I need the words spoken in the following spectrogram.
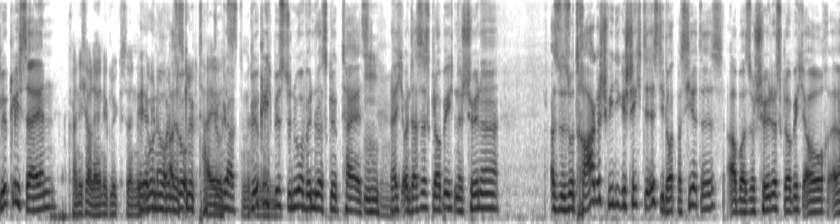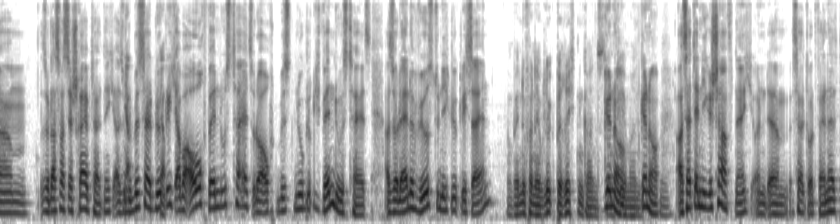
Glücklichsein, Kann nicht alleine Glück sein. ja, nur, genau, nur wenn du also, das Glück teilst. du, ja, glücklich bist du nur, wenn du das Glück teilst. Nicht? Und das ist, glaube ich, eine schöne, also so tragisch wie die Geschichte ist, die dort passiert ist, aber so schön ist, glaube ich, auch ähm, so das, was er schreibt halt nicht. Also Ja. du bist halt glücklich, aber auch wenn du es teilst oder auch du bist nur glücklich, wenn du es teilst. Also alleine wirst du nicht glücklich sein. Und wenn du von dem Glück berichten kannst. Genau, genau. Hm. Aber es hat er nie geschafft, nicht? Und ähm, ist halt dort verändert.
